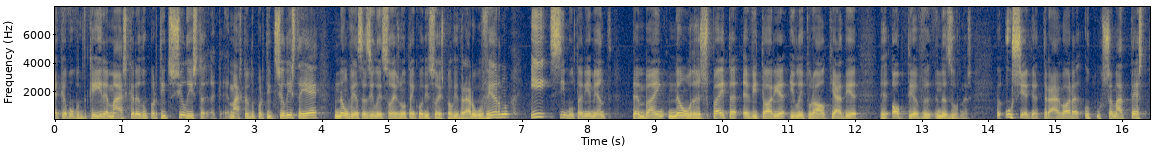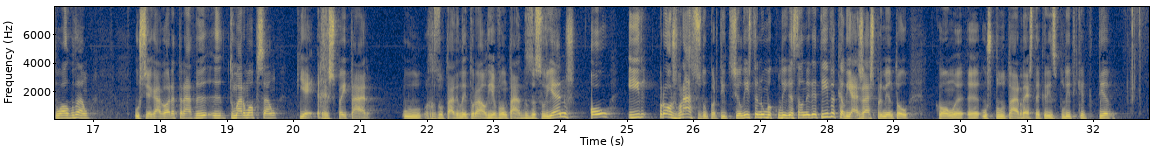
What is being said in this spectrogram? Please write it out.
acabou de cair a máscara do Partido Socialista. A máscara do Partido Socialista é não vence as eleições, não tem condições para liderar o governo e, simultaneamente, também não respeita a vitória eleitoral que a AD eh, obteve nas urnas. O Chega terá agora o, o chamado teste do algodão. O Chega agora terá de uh, tomar uma opção, que é respeitar o resultado eleitoral e a vontade dos açorianos ou ir para os braços do Partido Socialista numa coligação negativa, que aliás já experimentou com uh, uh, o explotar desta crise política, que teve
